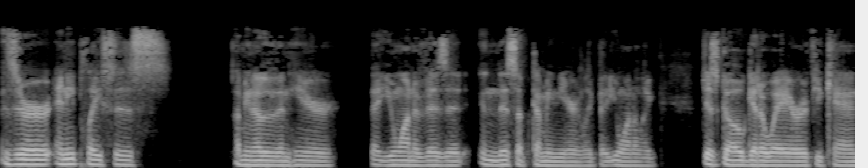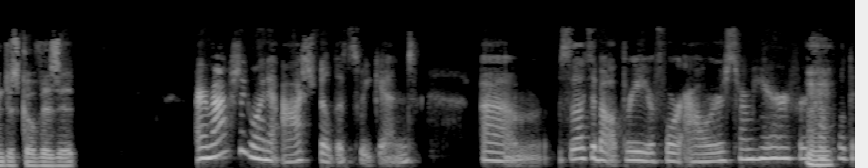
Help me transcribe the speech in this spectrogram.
is there any places, I mean, other than here, that you want to visit in this upcoming year? Like that you want to like just go get away, or if you can, just go visit. I'm actually going to Asheville this weekend. Um, so that's about three or four hours from here for a Mhm. couple days.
